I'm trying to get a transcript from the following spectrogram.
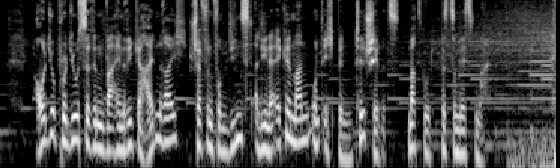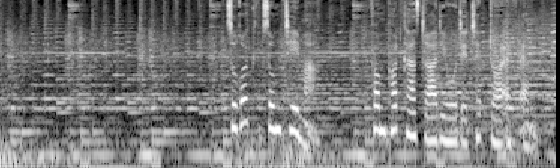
Audioproducerin war Henrike Heidenreich, Chefin vom Dienst Alina Eckelmann und ich bin Till Schäbitz. Macht's gut, bis zum nächsten Mal. Zurück zum Thema vom Podcast Radio Detektor FM.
